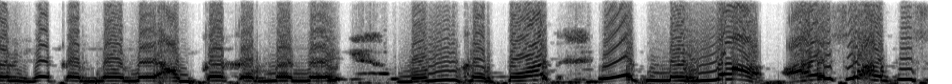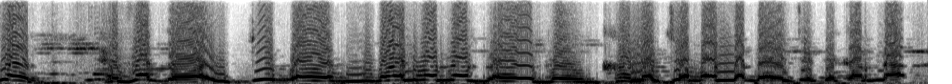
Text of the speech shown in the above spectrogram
केव्हा हे करणार नाही आमका करणार नाही म्हणून करतात एक महिला आय ऑफिसर ह्याचा तो इतकी मोबाईल वर खाण्याचे बंद द्यायचे ते करणं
